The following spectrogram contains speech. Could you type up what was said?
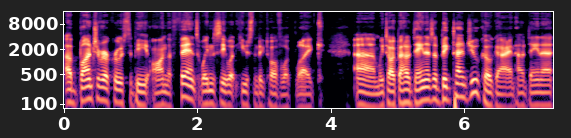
a bunch of recruits to be on the fence, waiting to see what Houston Big 12 looked like. Um, we talked about how Dana is a big time JUCO guy and how Dana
